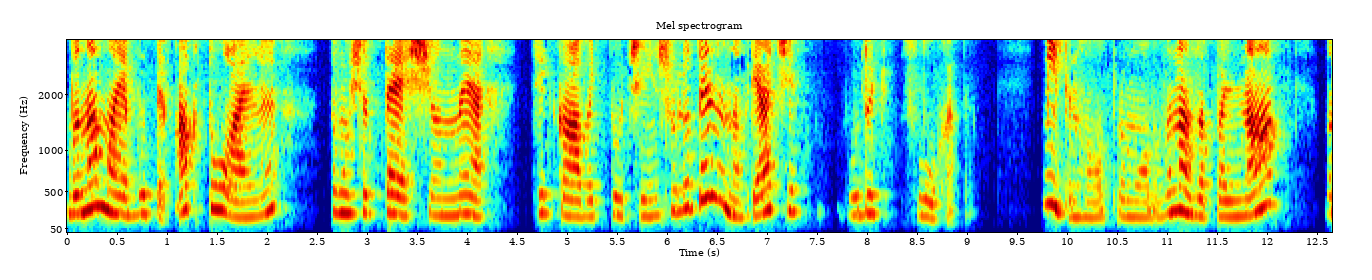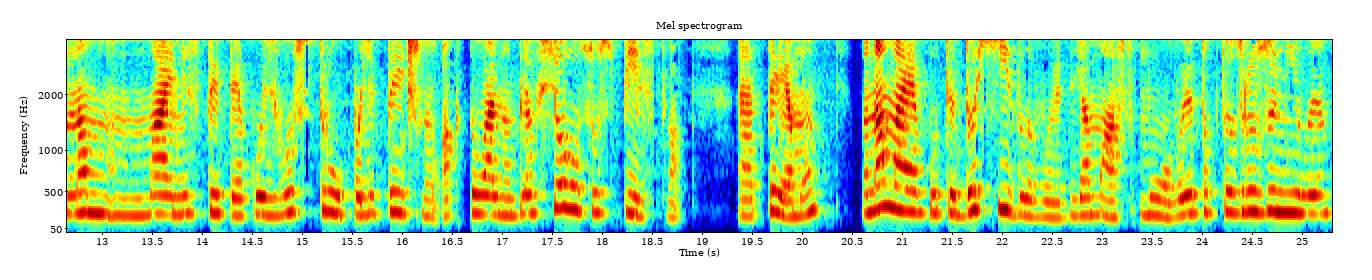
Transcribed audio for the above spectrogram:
Вона має бути актуальною, тому що те, що не цікавить ту чи іншу людину, навряд чи будуть слухати. Мітингова промова, вона запальна, вона має містити якусь гостру, політичну, актуальну для всього суспільства тему. Вона має бути дохідливою для мас мовою, тобто зрозумілою,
